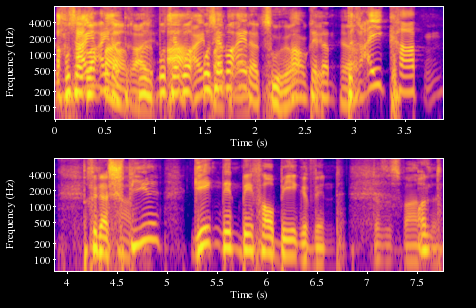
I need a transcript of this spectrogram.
Ach, muss ja nur einer, drei. muss, muss, ja Ah, nur, muss ja nur einer zuhören, Ah, okay, der dann ja. drei Karten für das Spiel gegen den BVB gewinnt. Das ist Wahnsinn. Und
